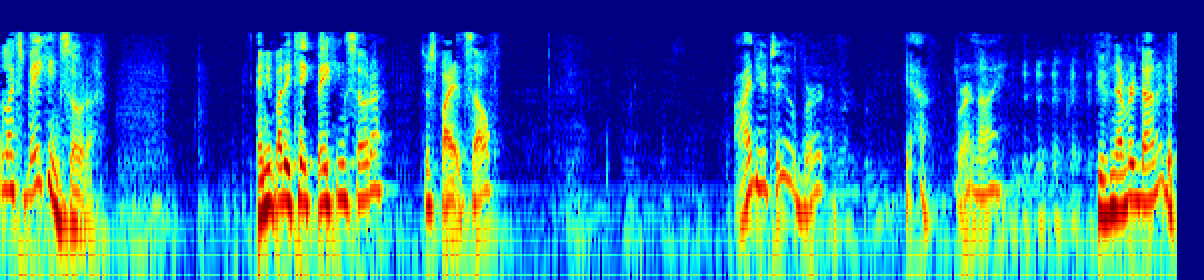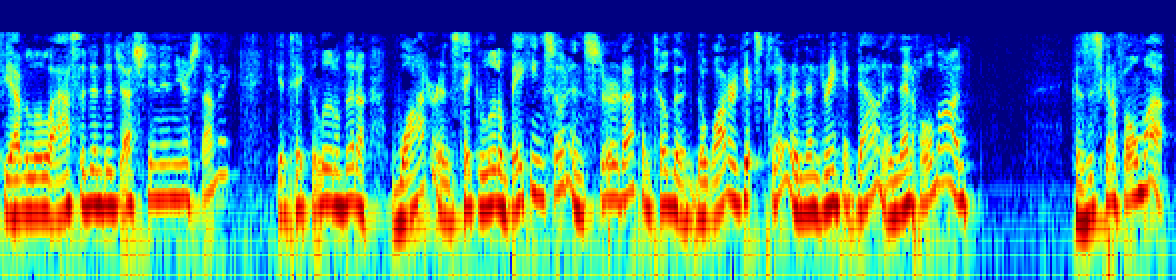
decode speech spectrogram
who likes baking soda? Anybody take baking soda just by itself? I do too, Bert. Yeah, And I. If you've never done it, if you have a little acid indigestion in your stomach, you can take a little bit of water and take a little baking soda and stir it up until the, the water gets clear and then drink it down and then hold on because it's going to foam up.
